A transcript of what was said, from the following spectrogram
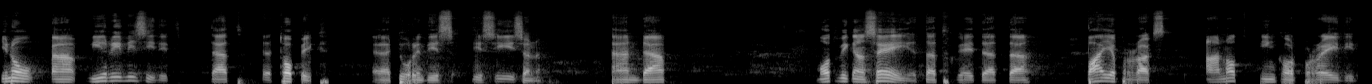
You know, uh, we revisited that uh, topic during this this season, and uh, what we can say that okay, that bioproducts are not incorporated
